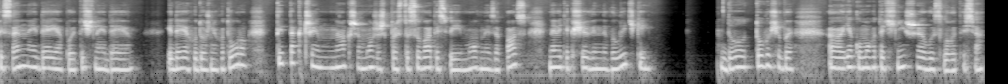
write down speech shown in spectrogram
пісенна ідея, поетична ідея, ідея художнього твору, ти так чи інакше можеш пристосувати свій мовний запас, навіть якщо він невеличкий, до того, щоб е, якомога точніше висловитися.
